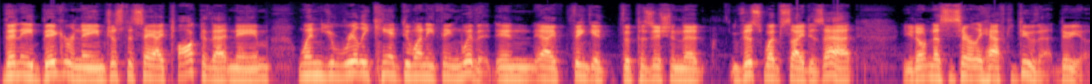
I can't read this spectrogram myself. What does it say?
than a bigger name just to say I talked to that name when you really can't do anything with it. And I think it, the position that this website is at, you don't necessarily have to do that, do you?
